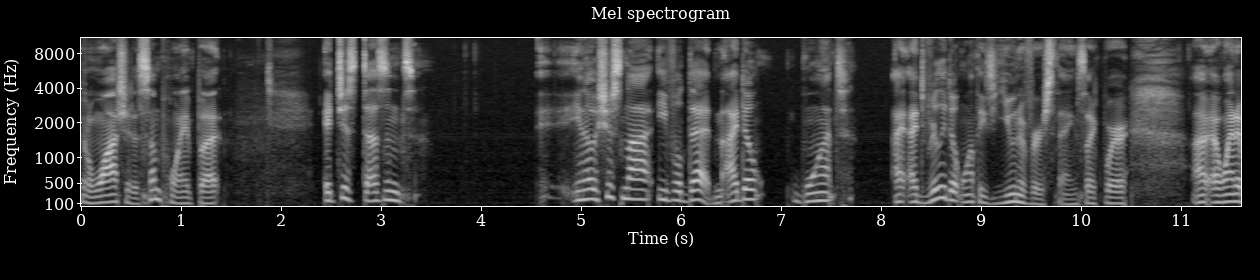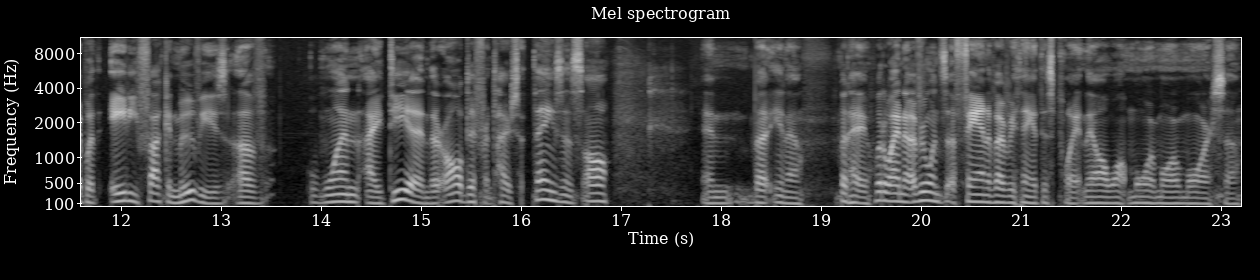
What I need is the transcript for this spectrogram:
gonna watch it at some point, but it just doesn't. You know, it's just not Evil Dead, and I don't want. I, I really don't want these universe things like where I, I wind up with 80 fucking movies of one idea, and they're all different types of things, and it's all. And but you know, but hey, what do I know? Everyone's a fan of everything at this point, and they all want more and more and more. So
